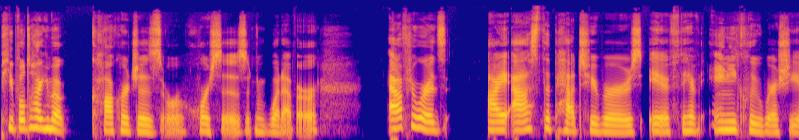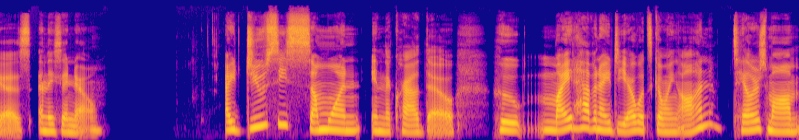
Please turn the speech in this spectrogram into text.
People talking about cockroaches or horses and whatever. Afterwards, I ask the pet tubers if they have any clue where she is, and they say no. I do see someone in the crowd, though, who might have an idea what's going on Taylor's mom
